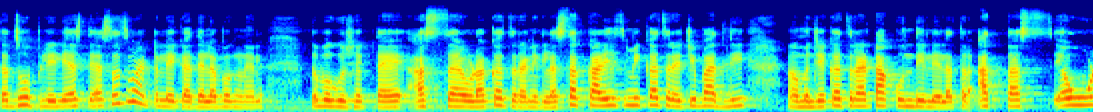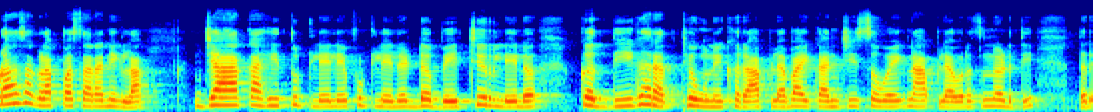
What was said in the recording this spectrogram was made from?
का झोपलेली असते? असंच वाटेल एखाद्याला बघण्याला. तर बघू शकताय असा एवढा कचरा निघाला. सकाळीच मी कचऱ्याची बादली म्हणजे कचरा टाकून दिलेला. तर आत्ताच एवढा सगळा पसारा निघाला. ज्या काही तुटलेले फुटलेले डबे चिरलेलं कधी घरात ठेवू नये खरं. आपल्या बायकांची सवय ना आपल्यावरच नडती. तर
